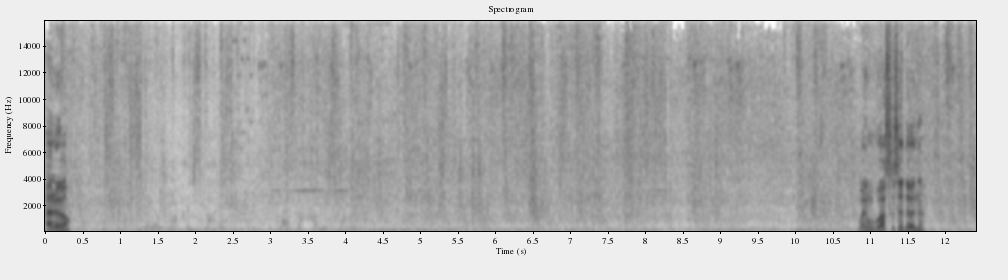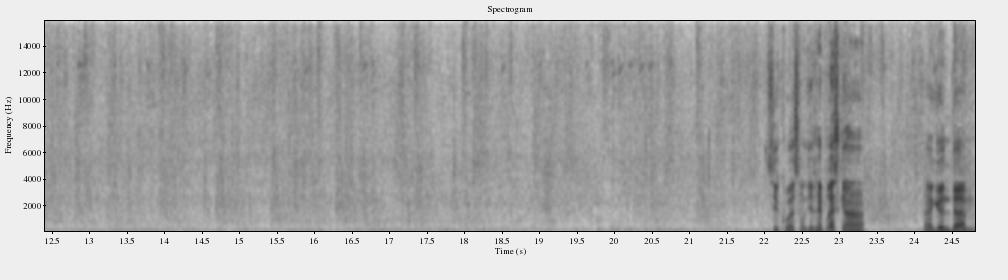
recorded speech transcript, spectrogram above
Alors, voyons voir ce que ça donne. C'est quoi ça On dirait presque un, un Gundam.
